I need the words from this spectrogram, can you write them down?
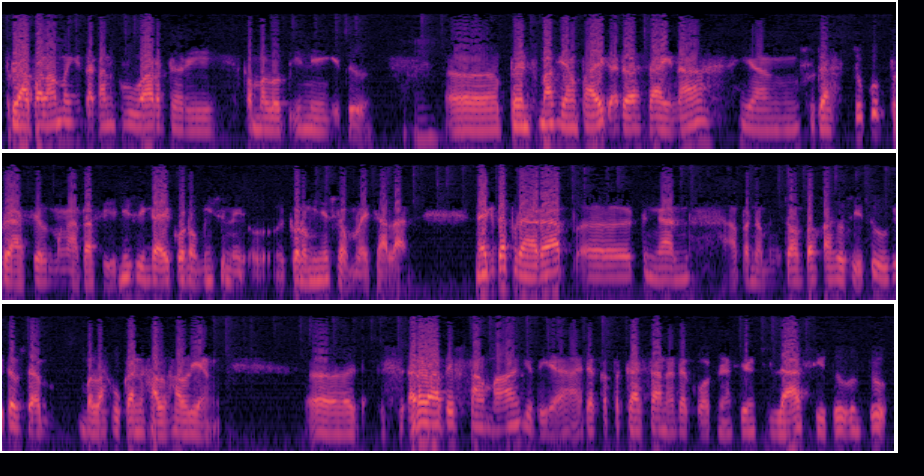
berapa lama kita akan keluar dari kemelut ini gitu. Uh, benchmark yang baik adalah China yang sudah cukup berhasil mengatasi ini sehingga ekonomi ekonominya sudah mulai jalan. Nah kita berharap uh, dengan apa namanya contoh kasus itu kita bisa melakukan hal-hal yang uh, relatif sama gitu ya, ada ketegasan, ada koordinasi yang jelas gitu untuk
